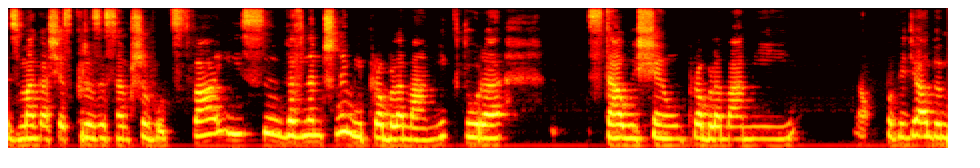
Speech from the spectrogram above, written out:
zmaga się z kryzysem przywództwa i z wewnętrznymi problemami, które stały się problemami, no, powiedziałabym,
